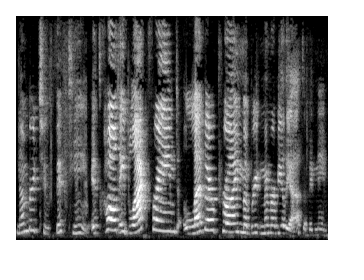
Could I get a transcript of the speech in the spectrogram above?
Number 215. It's called a black framed leather prime memorabilia. That's a big name.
